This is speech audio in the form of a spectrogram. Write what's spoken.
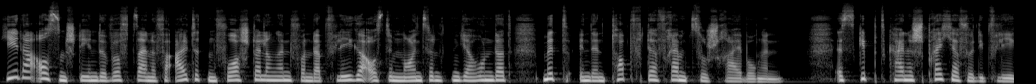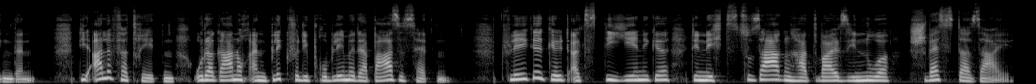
Jeder Außenstehende wirft seine veralteten Vorstellungen von der Pflege aus dem 19. Jahrhundert mit in den Topf der Fremdzuschreibungen. Es gibt keine Sprecher für die Pflegenden, die alle vertreten oder gar noch einen Blick für die Probleme der Basis hätten. Pflege gilt als diejenige, die nichts zu sagen hat, weil sie nur Schwester sei.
